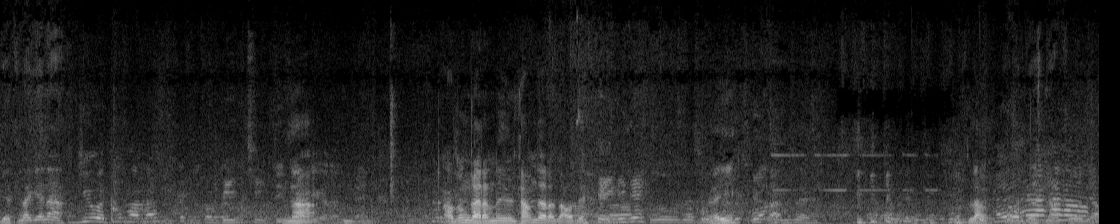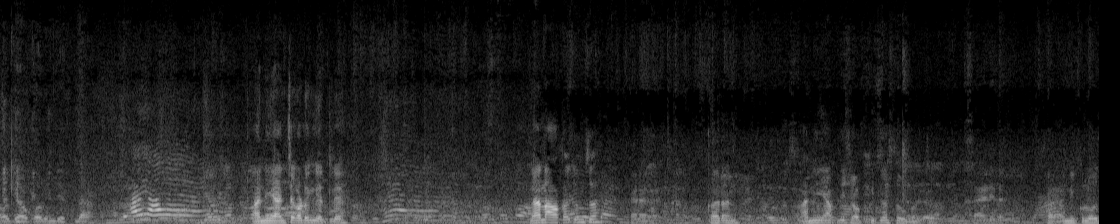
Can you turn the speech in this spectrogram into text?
घेतला की ना? ना. अजून घरांना येईल. थांब जरा जाऊ दे. नाही घेतला. घ्याव घ्याव करून घेतला. आणि यांच्याकडून घेतले. ना नाव काय तुमचं? करण. आणि आपली शॉप किती वाजता उघडतं? आणि क्लोथ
